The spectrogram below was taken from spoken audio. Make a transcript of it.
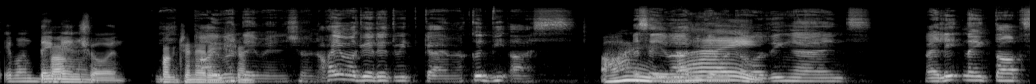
ibang dimension. Bag Ibang generation. dimension. Okay, magre-retweet ka. Could be us. Ay! Kasi mga bigyan Ay. magka-holding hands. Kaya late night talks.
